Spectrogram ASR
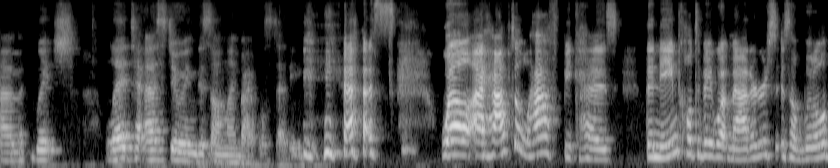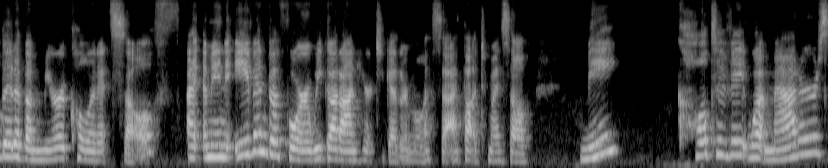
um, which led to us doing this online Bible study. yes. Well, I have to laugh because the name Cultivate What Matters is a little bit of a miracle in itself. I, I mean, even before we got on here together, Melissa, I thought to myself, me cultivate what matters.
